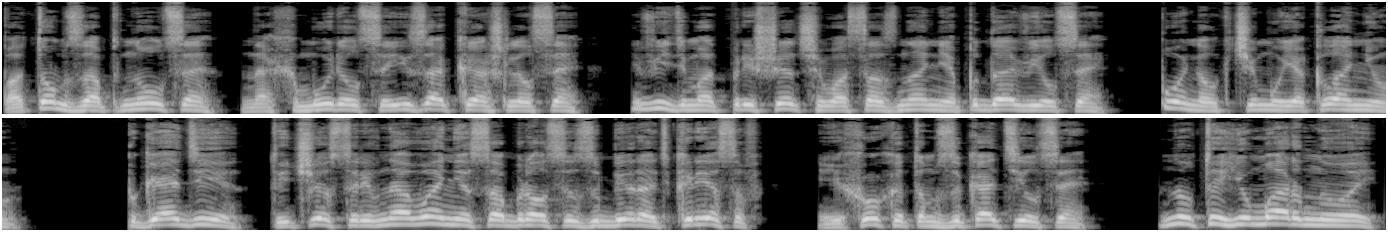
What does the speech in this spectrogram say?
Потом запнулся, нахмурился и закашлялся. Видимо, от пришедшего осознания подавился. Понял, к чему я клоню. «Погоди, ты чё, соревнования собрался забирать, Кресов?» И хохотом закатился. «Ну ты юморной!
